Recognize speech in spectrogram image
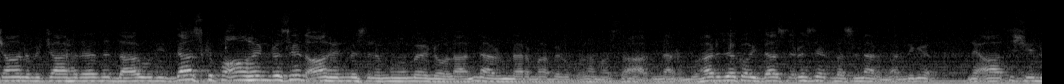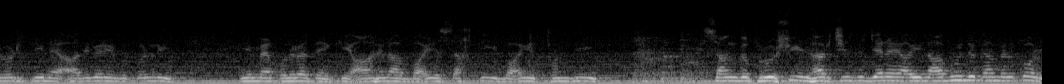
شان بچار حضرت داودی دس کے پا آہن رسید آہن مثل موم ڈولا نرم نرمہ بالکل ہم ساتھ نرم. ہر جگہ کوئی دست رسید، بس نرم. دیکھیں نہ آتشی لوٹتی نہ آدگری بکلی یہ میں قدرت ہیں کہ آہنا بائی سختی بائی تھندی، سنگ پروشی ہر چیز جنے آئی نابود کا بالکل۔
